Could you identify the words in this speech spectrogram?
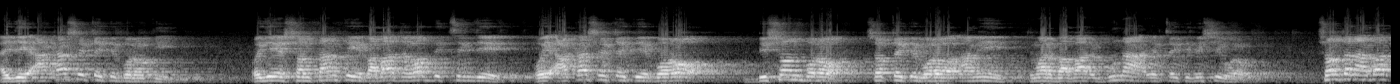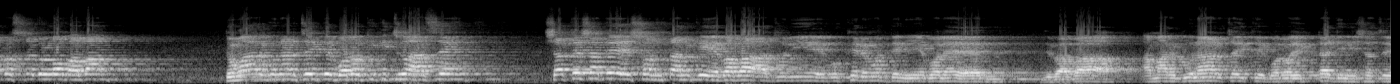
এই যে আকাশের চাইতে বড় কি? ওই যে সন্তানকে বাবা জবাব দিচ্ছেন যে, ওই আকাশের চাইতে বড়, ভীষণ বড় সব চাইতে বড় আমি তোমার বাবার গুণা এর চাইতে বেশি বড়। সন্তান আবার প্রশ্ন করল, বাবা, তোমার গুনার চাইতে বড় কি কিছু আছে? সাথে সাথে সন্তানকে বাবা জড়িয়ে বুকের মধ্যে নিয়ে বলেন যে বাবা, আমার গুনার চাইতে বড় একটা জিনিস আছে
